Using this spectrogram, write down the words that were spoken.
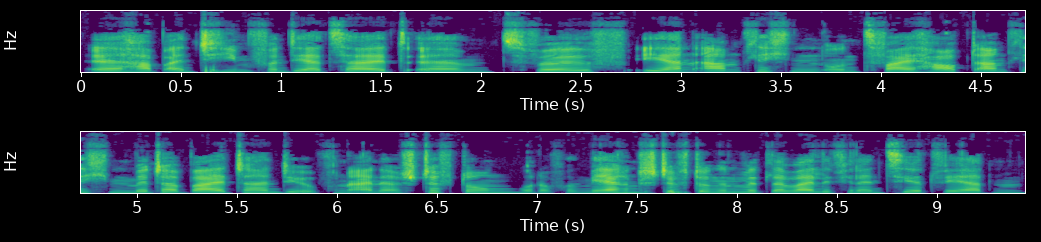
äh, habe ein Team von derzeit ähm, zwölf ehrenamtlichen und zwei hauptamtlichen Mitarbeitern, die von einer Stiftung oder von mehreren Stiftungen mittlerweile finanziert werden.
